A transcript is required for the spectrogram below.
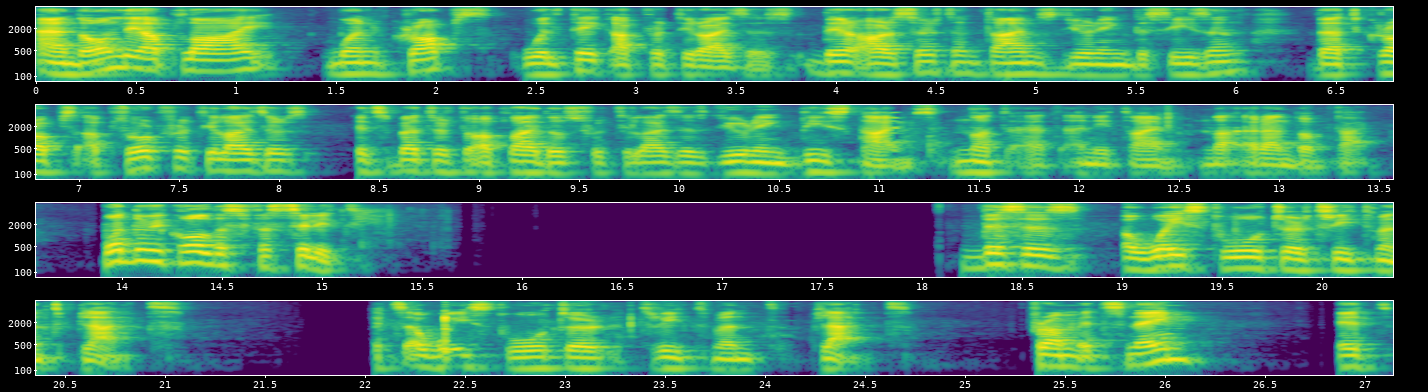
and only apply when crops will take up fertilizers there are certain times during the season that crops absorb fertilizers, it's better to apply those fertilizers during these times, not at any time, not a random time. What do we call this facility? This is a wastewater treatment plant. It's a wastewater treatment plant. From its name, it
